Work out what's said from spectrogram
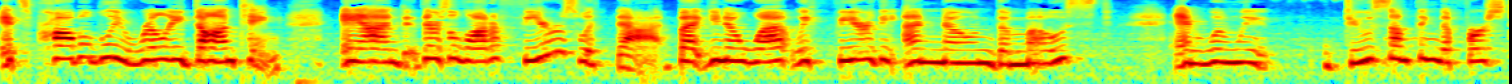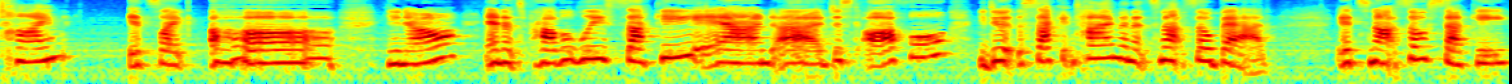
it's probably really daunting. And there's a lot of fears with that. But you know what? We fear the unknown the most. And when we do something the first time, it's like, uh, you know, and it's probably sucky and uh, just awful. You do it the second time and it's not so bad. It's not so sucky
